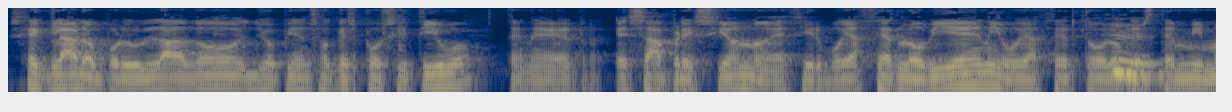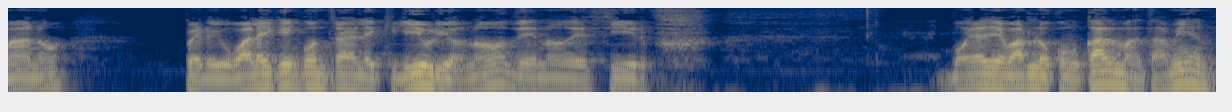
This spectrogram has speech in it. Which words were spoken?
Es que claro, por un lado yo pienso que es positivo tener esa presión, no decir voy a hacerlo bien y voy a hacer todo lo que hmm. esté en mi mano, pero igual hay que encontrar el equilibrio, ¿no? De no decir voy a llevarlo con calma también,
